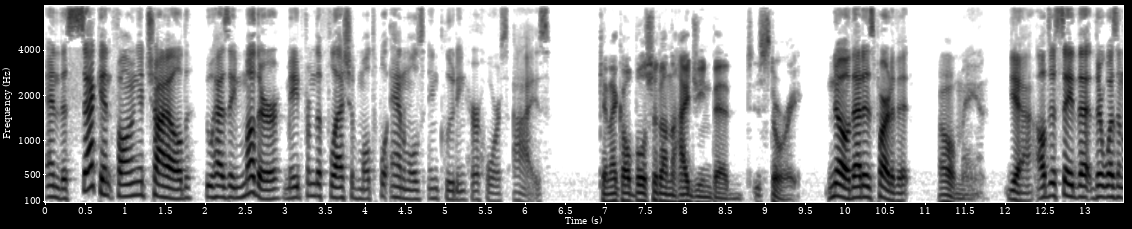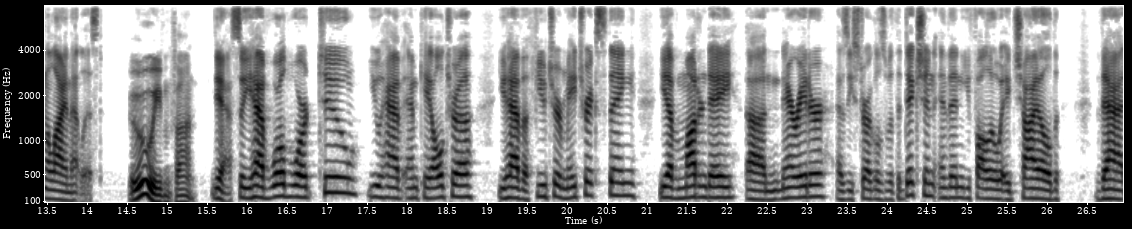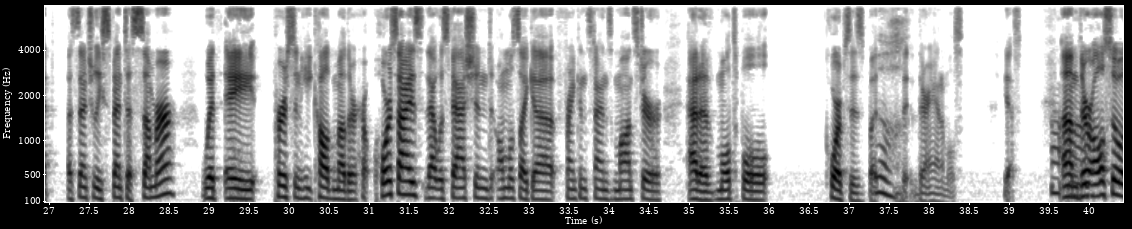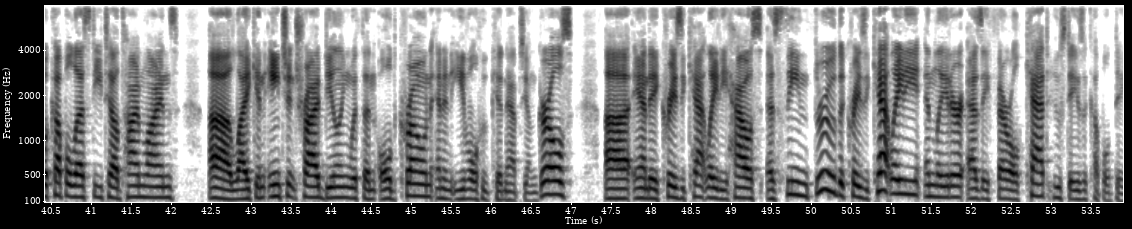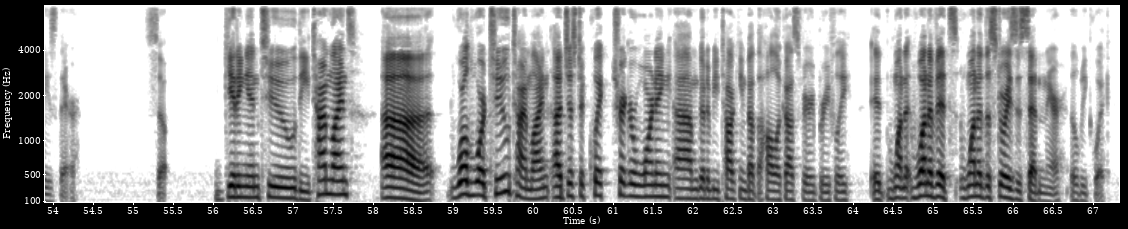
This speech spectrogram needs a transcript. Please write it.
and the second following a child who has a mother made from the flesh of multiple animals, including her horse eyes. Can I call bullshit on the hygiene bed story? No, that is part of it. Oh man. Yeah, I'll just say that there wasn't a lie in that list. Ooh, even fun. Yeah, so you have World War II, you have MK Ultra, you have a future Matrix thing, you have a modern day uh, narrator as he struggles with addiction, and then you follow a child that essentially spent a summer with a person he called Mother Horse Eyes that was fashioned almost like a Frankenstein's monster out of multiple corpses, but th- they're animals. Yes. Uh-uh. Um, there are also a couple less detailed timelines, uh, like an ancient tribe dealing with an old crone and an evil who kidnaps young girls, uh, and a crazy cat lady house as seen through the crazy cat lady, and later as a feral cat who stays a couple days there. So, getting into the timelines. Uh, World War II timeline. Uh, just a quick trigger warning. Uh, I'm going to be talking about the Holocaust very briefly. It one one of its one of the stories is set in there. It'll be quick.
